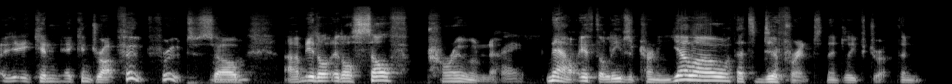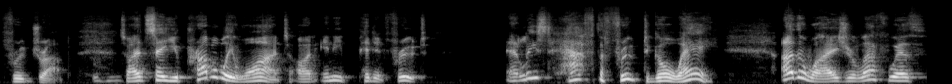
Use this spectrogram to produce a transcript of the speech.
it can it can drop fruit fruit. So um, it'll it'll self prune. Right. Now, if the leaves are turning yellow, that's different than leaf drop than fruit drop. Mhm. So I'd say you probably want on any pitted fruit at least half the fruit to go away. Otherwise, you're left with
